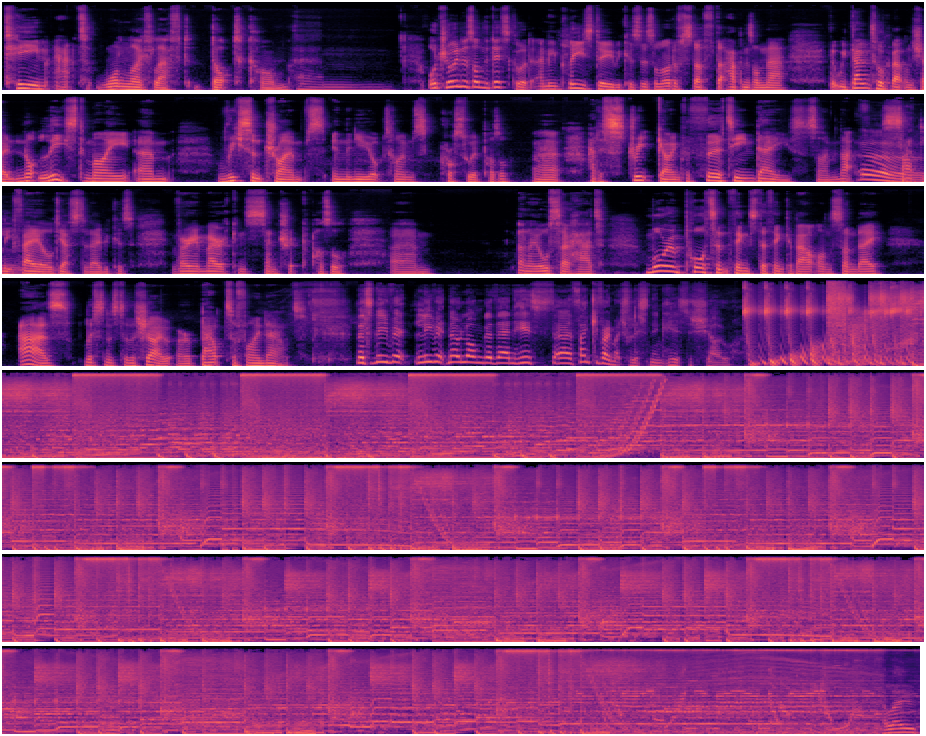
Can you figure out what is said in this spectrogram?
Team at onelifeleft.com. Um, or join us on the Discord. I mean, please do because there's a lot of stuff that happens on there that we don't talk about on the show. Not least my um, recent triumphs in the New York Times crossword puzzle. Uh, had a streak going for 13 days, Simon. That sadly failed yesterday because a very American centric puzzle. Um, and I also had more important things to think about on Sunday, as listeners to the show are about to find out. let's leave it. Leave it no longer. Then here's. Uh, thank you very much for listening. Here's the show.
